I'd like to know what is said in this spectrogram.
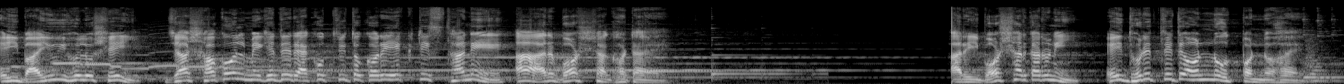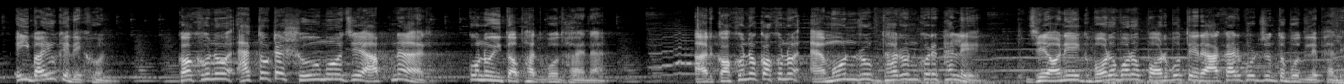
এই বায়ুই হলো সেই, যা সকল মেঘেদের একত্রিত করে একটি স্থানে আর বর্ষা ঘটায়। আর এই বর্ষার কারণেই এই ধরিত্রীতে অন্ন উৎপন্ন হয়। এই বায়ুকে দেখুন। কখনো এতটা সৌম্য যে আপনার কোনোই তফাৎ বোধ হয় না। আর কখনো কখনো এমন রূপ ধারণ করে ফেলে যে অনেক বড় বড় পর্বতের আকার পর্যন্ত বদলে ফেলে।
